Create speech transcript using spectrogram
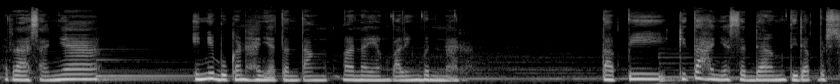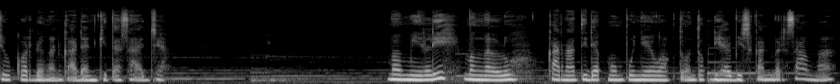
Rasanya ini bukan hanya tentang mana yang paling benar, tapi kita hanya sedang tidak bersyukur dengan keadaan kita saja. Memilih mengeluh karena tidak mempunyai waktu untuk dihabiskan bersama,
